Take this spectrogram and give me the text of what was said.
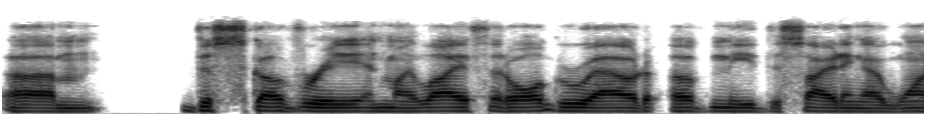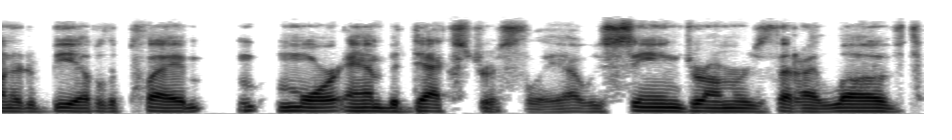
um, discovery in my life that all grew out of me deciding I wanted to be able to play m- more ambidextrously. I was seeing drummers that I loved,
